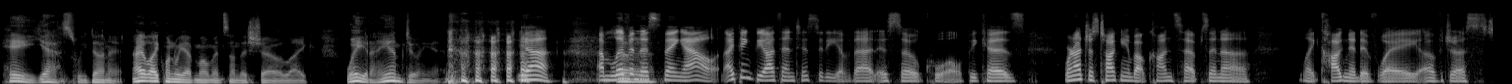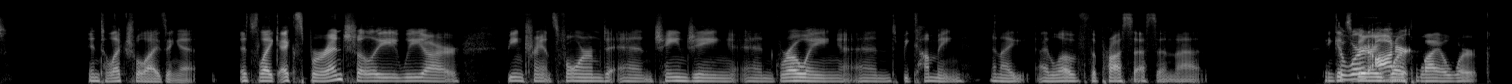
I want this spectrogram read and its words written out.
hey, yes, we done it. I like when we have moments on the show like, wait, I am doing it. yeah i'm living Uh, this thing out i think the authenticity of that is so cool because we're not just talking about concepts in a like cognitive way of just intellectualizing it it's like experientially we are being transformed and changing and growing and becoming and i i love the process in that i think The it's word very honor- worthwhile work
